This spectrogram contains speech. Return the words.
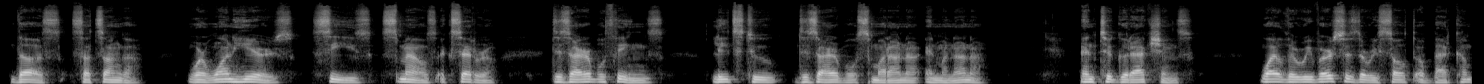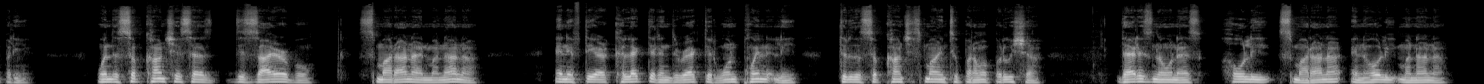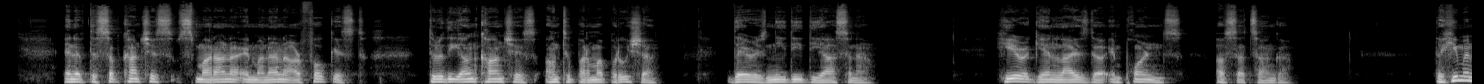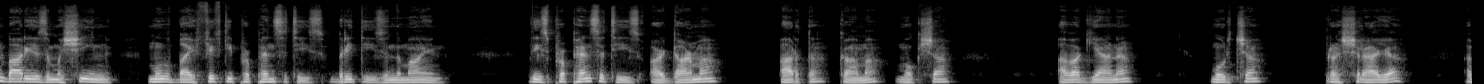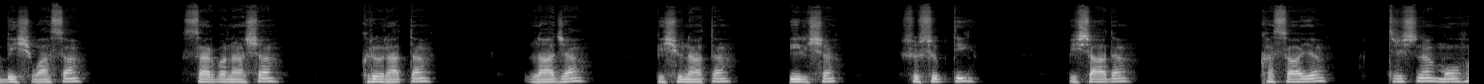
Thus, satsanga, where one hears, sees, smells, etc., desirable things, leads to desirable smarana and manana, and to good actions, while the reverse is the result of bad company. When the subconscious has desirable smarana and manana, and if they are collected and directed one pointedly through the subconscious mind to Paramapurusha, that is known as holy smarana and holy manana. And if the subconscious smarana and manana are focused through the unconscious onto Paramapurusha, there is nididhyasana. Here again lies the importance of satsanga. The human body is a machine moved by 50 propensities, brittis, in the mind. These propensities are dharma, artha, kama, moksha, avagyana, murcha, prashraya, abhishwasa, sarvanasha, krurata, लाजा पिशुनाता ईर्षा सुषुप्ति पिशादा खसाय तृष्णा मोह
